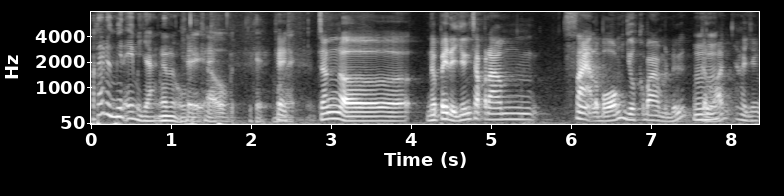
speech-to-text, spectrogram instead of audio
ប៉ុន្តែនឹងមានអីមួយយ៉ាងអូខេអូខេអញ្ចឹងអឺនៅពេលដែលយើងចាប់ផ្ដើមសាកលបងយកក្បាលមនុស្សកន្លាច់ហើយយើង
